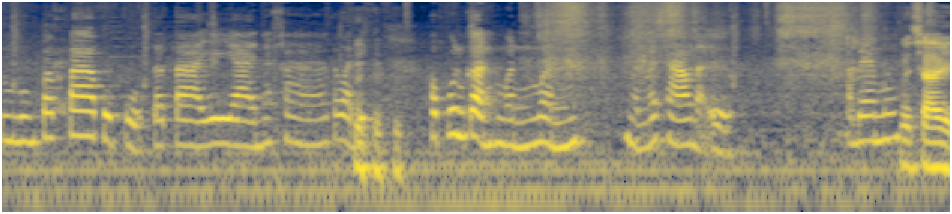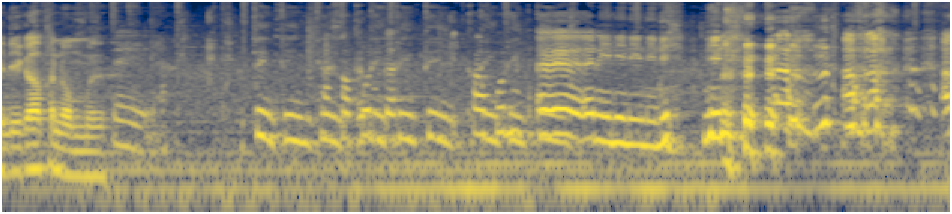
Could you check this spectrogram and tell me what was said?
ลุงลุงป้าป้าปู่ปู่ตาตายายายนะคะ สวัสดี ขอบคุณก่อนเหมือนเหมือน เหมือนเมื่อเช้านะเออเอาแบมือเมื่อเช้าอยู่ดีก็พนมมือ เอออะติ้งติ้งติ้งขอบคุณก่อนติ้งติ้งขอบคุณเออเออนี่นี่นี่นี่นี่นี่นี่เอาละเอา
